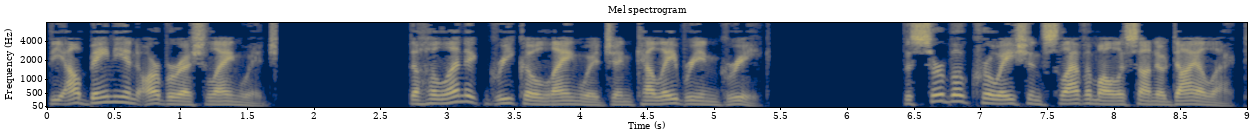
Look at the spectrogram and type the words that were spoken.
The Albanian Arbëresh language The Hellenic Griko language and Calabrian Greek The Serbo-Croatian Slavomolisano dialect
